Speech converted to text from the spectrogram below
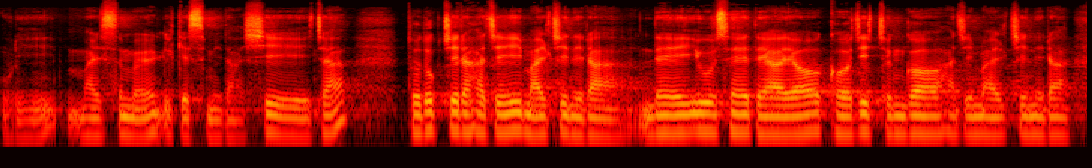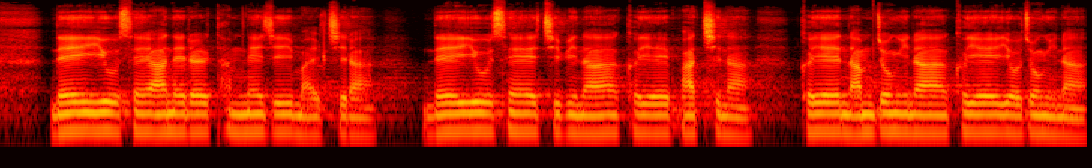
우리 말씀을 읽겠습니다. 시작. 도둑질하지 말지니라 내 이웃에 대하여 거짓 증거하지 말지니라 내 이웃의 아내를 탐내지 말지라 내 이웃의 집이나 그의 밭이나 그의 남종이나 그의 여종이나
